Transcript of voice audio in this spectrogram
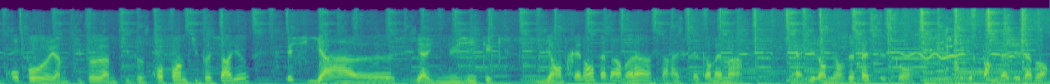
propos est un petit peu un petit peu profond, un petit peu sérieux. Mais s'il y a euh, s'il y a une musique qui, est entraînante, eh ben voilà, ça reste quand même un, une ambiance de fête, c'est ce qu'on veut partager d'abord.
